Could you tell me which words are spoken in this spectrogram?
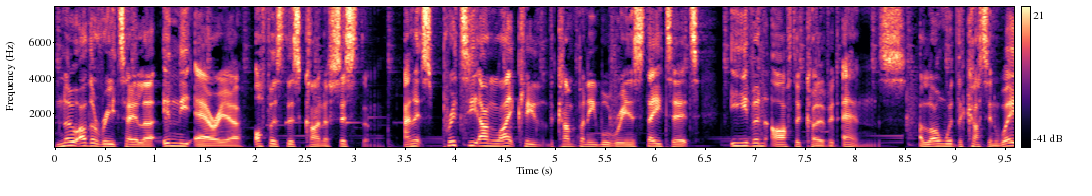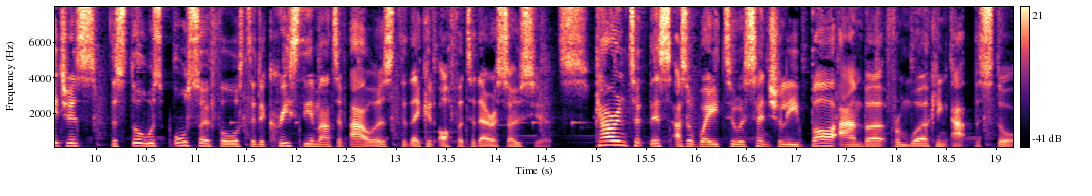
no other retailer in the area offers this kind of system, and it's pretty unlikely that the company will reinstate it even after COVID ends. Along with the cut in wages, the store was also forced to decrease the amount of hours that they could offer to their associates. Karen took this as a way to essentially bar Amber from working at the store.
